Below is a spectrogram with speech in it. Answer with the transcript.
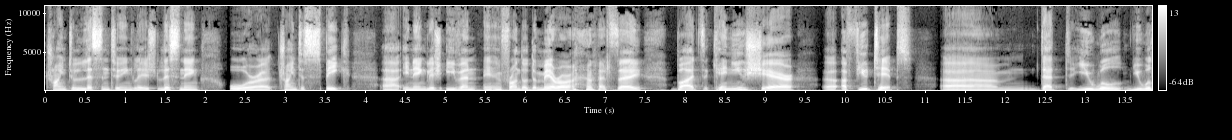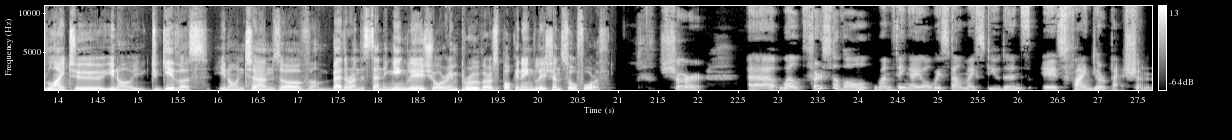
trying to listen to English, listening or uh, trying to speak uh, in English, even in front of the mirror, let's say. But can you share uh, a few tips um, that you will you would like to you know to give us you know in terms of um, better understanding English or improve our spoken English and so forth? Sure. Uh, well, first of all, one thing I always tell my students is find your passion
